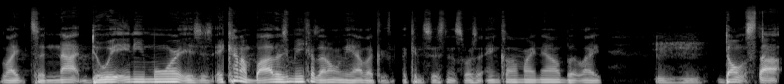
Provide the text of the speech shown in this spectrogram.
like to not do it anymore is just it kind of bothers me because I don't really have like a, a consistent source of income right now. But like hmm don't stop.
